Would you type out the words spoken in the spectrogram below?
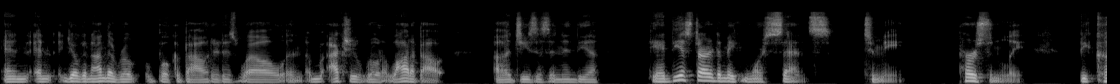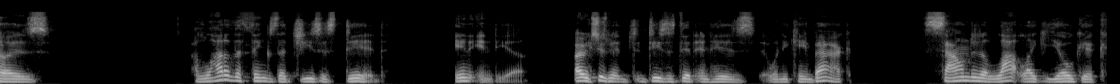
and and yogananda wrote a book about it as well and um, actually wrote a lot about uh, jesus in india the idea started to make more sense to me personally because a lot of the things that Jesus did in India, oh, excuse me, Jesus did in his when he came back, sounded a lot like yogic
